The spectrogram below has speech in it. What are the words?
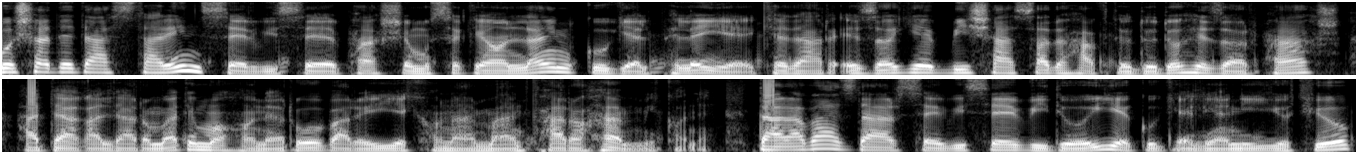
گشاده دستترین سرویس پخش موسیقی آنلاین Google Play ه که در ازای بیش از 172 هزار پخش حداقل درآمد ماهانه رو برای یک هنرمند فراهم می‌کنه. در عوض در سرویس ویدئویی گوگل یعنی یوتیوب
